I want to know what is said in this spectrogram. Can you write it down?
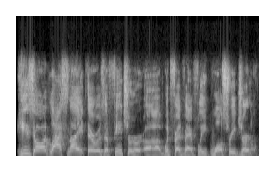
he's on. Last night there was a feature uh, with Fred VanVleet, Wall Street Journal.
